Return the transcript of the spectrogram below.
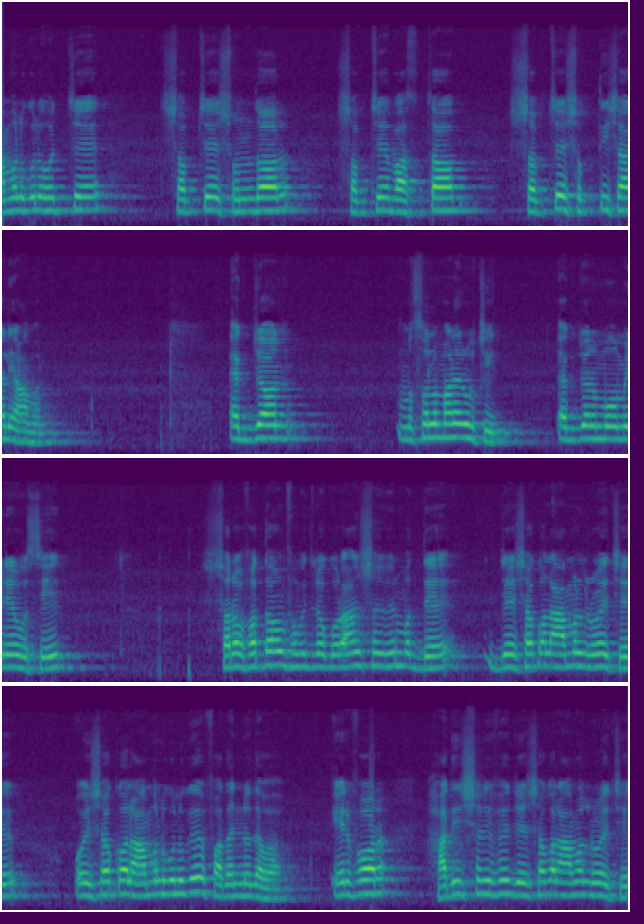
আমলগুলো হচ্ছে সবচেয়ে সুন্দর, সবচেয়ে বাস্তব, সবচেয়ে শক্তিশালী আমল। একজন মুসলমানের উচিত একজন মমিনের উচিত। সর্বপ্রথম পবিত্র কোরআন শরীফের মধ্যে যে সকল আমল রয়েছে, ওই সকল আমলগুলোকে প্রাধান্য দেওয়া। এরপর হাদিস শরীফে যে সকল আমল রয়েছে,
